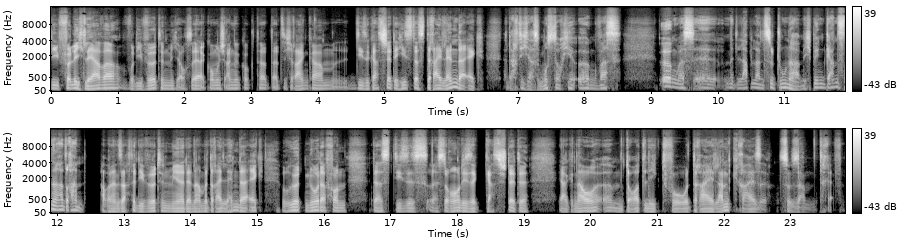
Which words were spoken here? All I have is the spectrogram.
die völlig leer war, wo die Wirtin mich auch sehr komisch angeguckt hat, als ich reinkam. Diese Gaststätte hieß das Dreiländereck. Da dachte ich, das muss doch hier irgendwas, irgendwas äh, mit Lappland zu tun haben. Ich bin ganz nah dran. Aber dann sagte die Wirtin mir, der Name Dreiländereck rührt nur davon, dass dieses Restaurant, diese Gaststätte ja genau ähm, dort liegt, wo drei Landkreise zusammentreffen.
